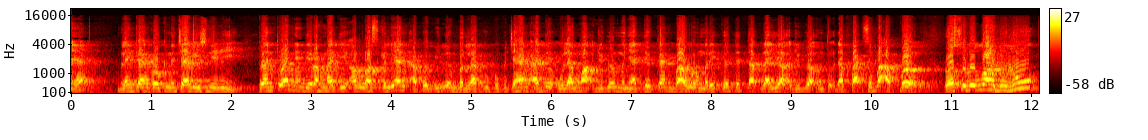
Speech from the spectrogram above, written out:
ya? Melainkan kau kena cari sendiri. Tuan-tuan yang dirahmati Allah sekalian Apabila berlaku perpecahan Ada ulama' juga menyatakan bahawa mereka tetap layak juga untuk dapat. Sebab apa? Rasulullah dulu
